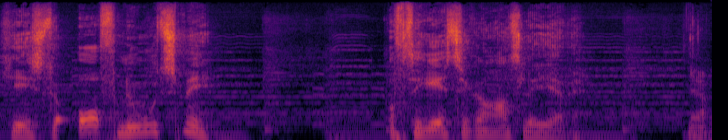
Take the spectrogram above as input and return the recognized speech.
geest ze of nooit mee. Of ze geest ze gaan leven. Ja.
